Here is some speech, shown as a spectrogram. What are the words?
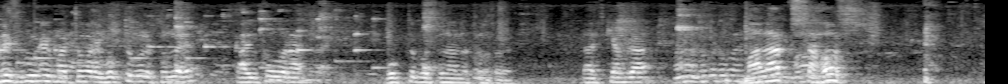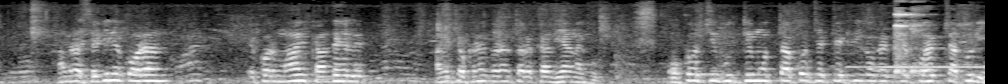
ফেসবুকের মাধ্যমে ওরা বক্তব্য শুনলে, কালকেও ওরা বক্তব্য শোনালো তোরা আজকে আমরা মালার সাহস, আমরা সেদিনে করান একর মাই কাঁদে হেলে আমি করান তোরা কাঁদিয়া নাকু ওকর যে বুদ্ধিমত্তা ওকর যে টেকনিক কয়েক চাতুরি।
